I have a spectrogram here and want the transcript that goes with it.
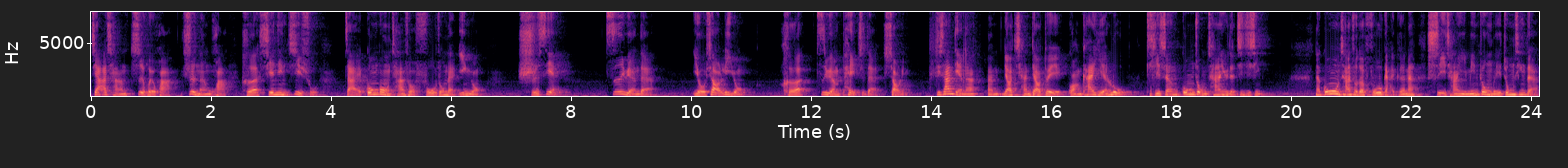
加强智慧化、智能化和先进技术在公共场所服务中的应用，实现资源的有效利用和资源配置的效率。第三点呢，嗯，要强调对广开言路、提升公众参与的积极性。那公共场所的服务改革呢，是一场以民众为中心的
